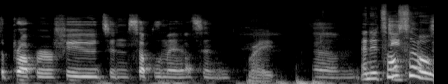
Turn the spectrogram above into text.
the proper foods and supplements and right. Um, and it's also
